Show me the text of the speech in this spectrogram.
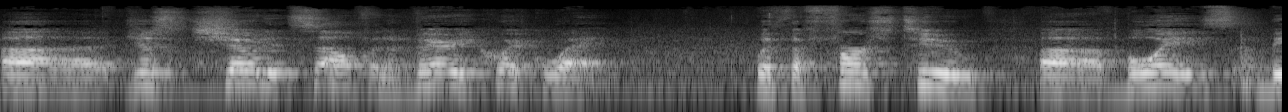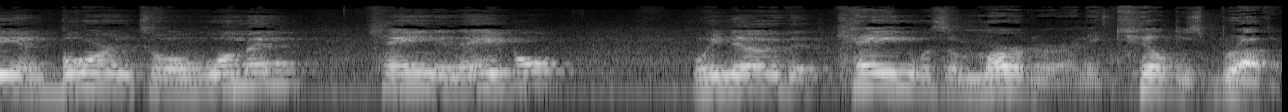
uh, just showed itself in a very quick way, with the first two uh, boys being born to a woman, Cain and Abel. We know that Cain was a murderer and he killed his brother.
